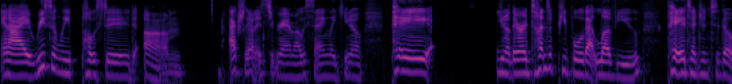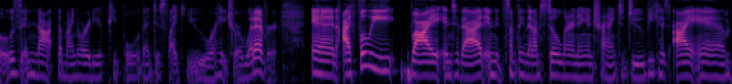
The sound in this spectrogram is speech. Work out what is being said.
And I recently posted, um, actually on Instagram, I was saying like, you know, pay you know, there are tons of people that love you. Pay attention to those and not the minority of people that dislike you or hate you or whatever. And I fully buy into that. And it's something that I'm still learning and trying to do because I am,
